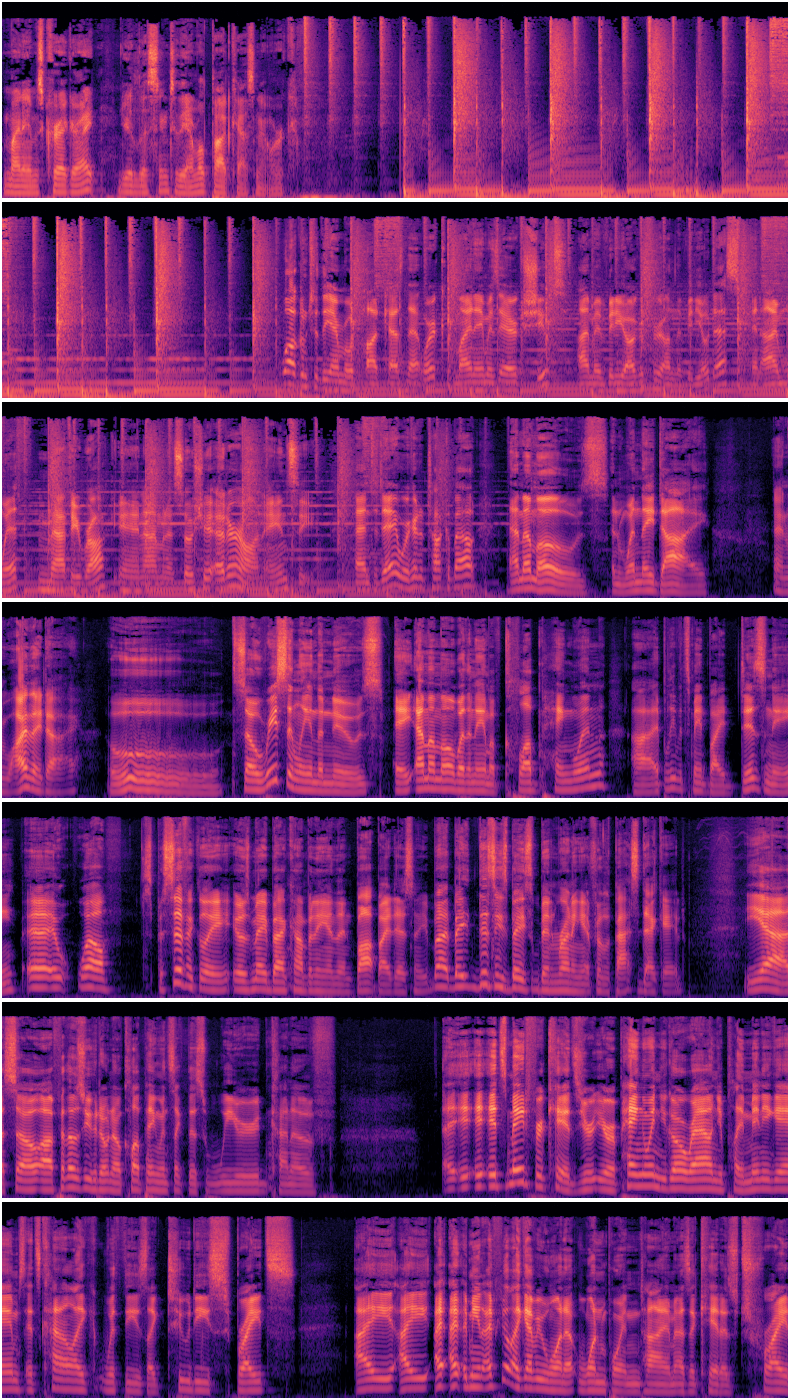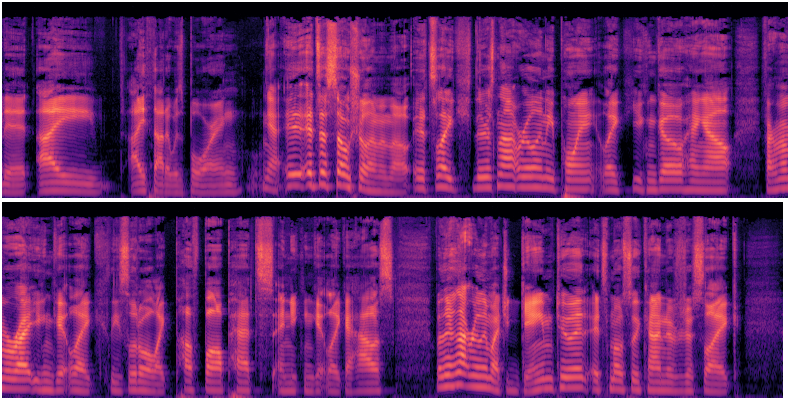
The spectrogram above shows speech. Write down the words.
My name is Craig Wright. You're listening to the Emerald Podcast Network. Welcome to the Emerald Podcast Network. My name is Eric Shute. I'm a videographer on the video desk, and I'm with. Matthew Rock, and I'm an associate editor on ANC. And today we're here to talk about MMOs and when they die. And why they die. Ooh. So recently in the news, a MMO by the name of Club Penguin, uh, I believe it's made by Disney. Uh, it- well, specifically, it was made by a company and then bought by Disney. But ba- Disney's basically been running it for the past decade. Yeah, so uh, for those of you who don't know, Club Penguin's like this weird kind of. It, it- it's made for kids. You're you're a penguin. You go around. You play mini games. It's kind of like with these like 2D sprites. I, I I I mean I feel like everyone at one point in time as a kid has tried it. I I thought it was boring. Yeah, it, it's a social MMO. It's like there's not really any point. Like you can go hang out. If I remember right, you can get like these little like puffball pets, and you can get like a house. But there's not really much game to it. It's mostly kind of just like,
